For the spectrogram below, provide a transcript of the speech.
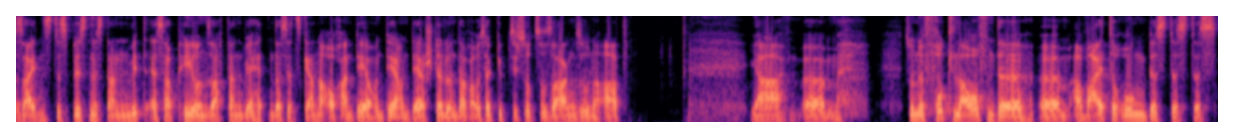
seitens des Business dann mit SAP und sagt dann, wir hätten das jetzt gerne auch an der und der und der Stelle. Und daraus ergibt sich sozusagen so eine Art, ja, ähm, so eine fortlaufende ähm, Erweiterung des, des, des,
